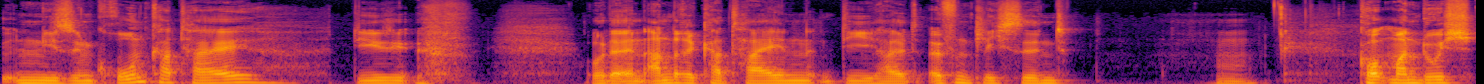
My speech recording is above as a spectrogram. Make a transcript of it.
in die Synchronkartei, die oder in andere Karteien, die halt öffentlich sind, hm. kommt man durch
